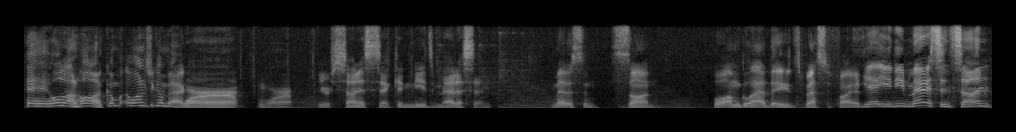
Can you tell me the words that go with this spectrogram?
Hey, hey, hold on, hold on. Come, why don't you come back? Your son is sick and needs medicine. Medicine, son. Well, I'm glad they specified. Yeah, you need medicine, son.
